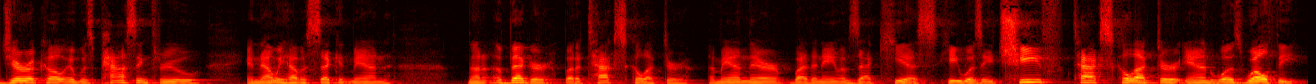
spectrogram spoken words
Jericho and was passing through, and now we have a second man not a beggar, but a tax collector, a man there by the name of Zacchaeus. He was a chief tax collector and was wealthy.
